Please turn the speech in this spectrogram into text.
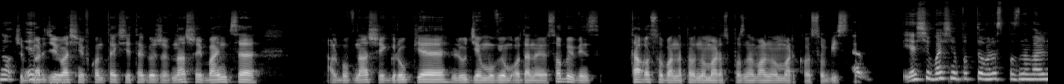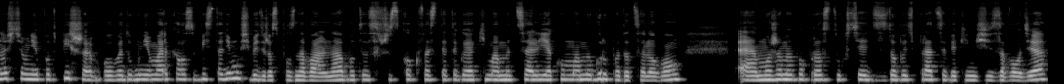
No, Czy y, bardziej właśnie w kontekście tego, że w naszej bańce albo w naszej grupie ludzie mówią o danej osobie, więc ta osoba na pewno ma rozpoznawalną markę osobistą? Ja się właśnie pod tą rozpoznawalnością nie podpiszę, bo według mnie marka osobista nie musi być rozpoznawalna, bo to jest wszystko kwestia tego, jaki mamy cel i jaką mamy grupę docelową. E, możemy po prostu chcieć zdobyć pracę w jakimś zawodzie,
